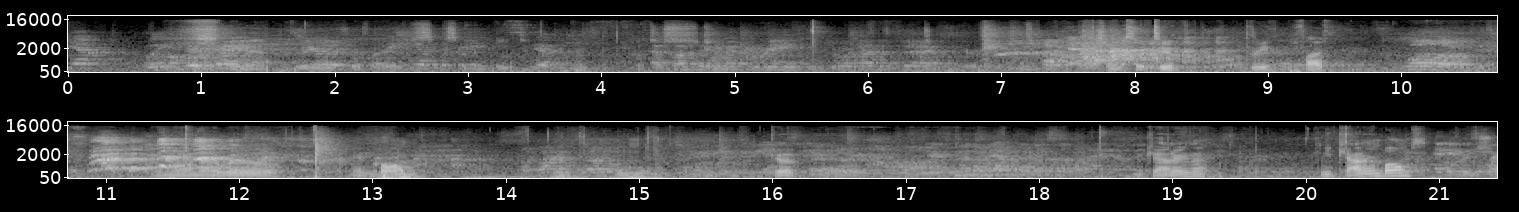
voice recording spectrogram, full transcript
yep. Three, four, five, six, seven, eight. Champ, mm-hmm. so two, three, five. And then I will embalm. Go. You countering that? Can you counter embalms? Pretty sure.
